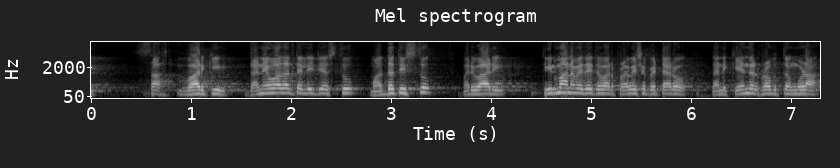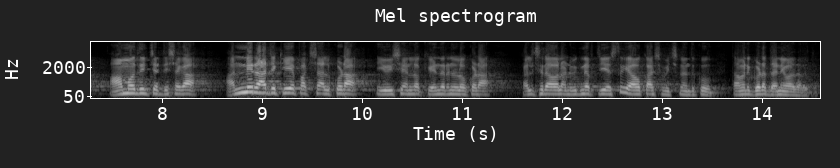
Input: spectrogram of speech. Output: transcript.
వారికి ధన్యవాదాలు తెలియజేస్తూ మద్దతిస్తూ మరి వారి తీర్మానం ఏదైతే వారు ప్రవేశపెట్టారో దాన్ని కేంద్ర ప్రభుత్వం కూడా ఆమోదించే దిశగా అన్ని రాజకీయ పక్షాలు కూడా ఈ విషయంలో కేంద్రంలో కూడా కలిసి రావాలని విజ్ఞప్తి చేస్తూ ఈ అవకాశం ఇచ్చినందుకు తమకి కూడా ధన్యవాదాలు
